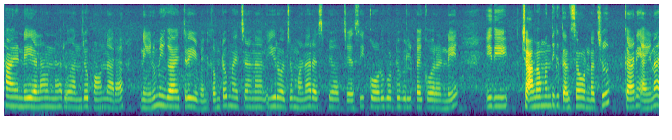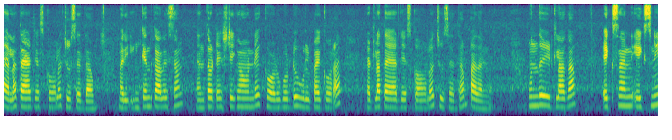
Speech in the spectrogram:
హాయ్ అండి ఎలా ఉన్నారు? అందరూ బాగున్నారా? నేను మీ Gayatri. Welcome to my channel. ఈరోజు మన రెసిపీ వచ్చేసి కోడిగుడ్డు ఉల్లిపాయ కూర అండి. ఇది చాలామందికి తెలిసే ఉండొచ్చు కానీ అయినా ఎలా తయారు చేసుకోవాలో చూసేద్దాం. మరి ఇంకెందుకు ఆలస్యం? ఎంతో టేస్టీగా ఉండే కోడిగుడ్డు ఉల్లిపాయ కూర ఎట్లా తయారు చేసుకోవాలో చూసేద్దాం పదండి. ముందు ఇట్లాగా ఎగ్స్ అన్ని ఎగ్స్ని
